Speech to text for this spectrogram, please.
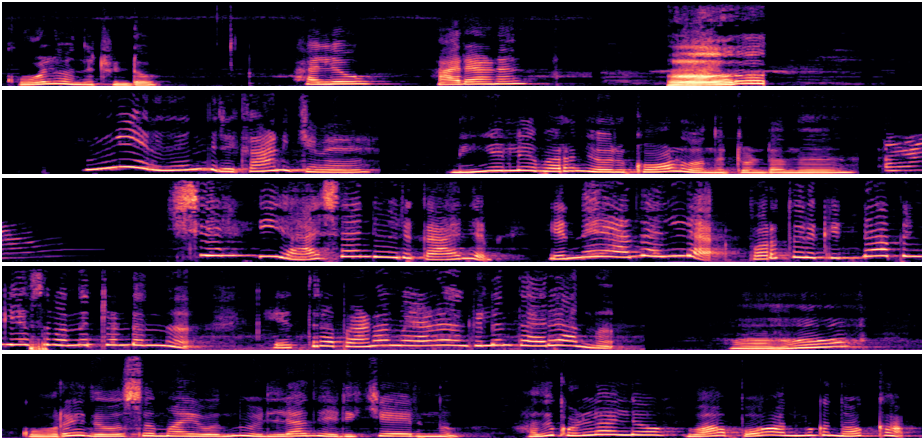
കോൾ വന്നിട്ടുണ്ടോ? ഹലോ ആരാണ്? നീയല്ലേ പറഞ്ഞ ഒരു കോൾ വന്നിട്ടുണ്ടെന്ന്? ആഹാ കുറേ ദിവസമായി ഒന്നും ഇല്ലാതെ ഇരിക്കുകയായിരുന്നു. അത് കൊള്ളാലോ. വാ പോ നമുക്ക് നോക്കാം.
